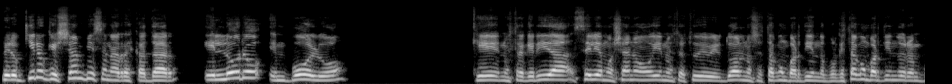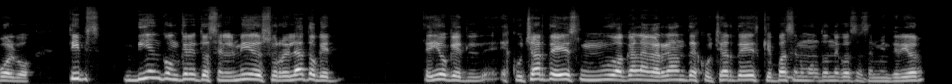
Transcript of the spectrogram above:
pero quiero que ya empiecen a rescatar el oro en polvo que nuestra querida Celia Moyano hoy en nuestro estudio virtual nos está compartiendo, porque está compartiendo oro en polvo. Tips bien concretos en el medio de su relato que te digo que escucharte es un nudo acá en la garganta, escucharte es que pasen un montón de cosas en mi interior.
